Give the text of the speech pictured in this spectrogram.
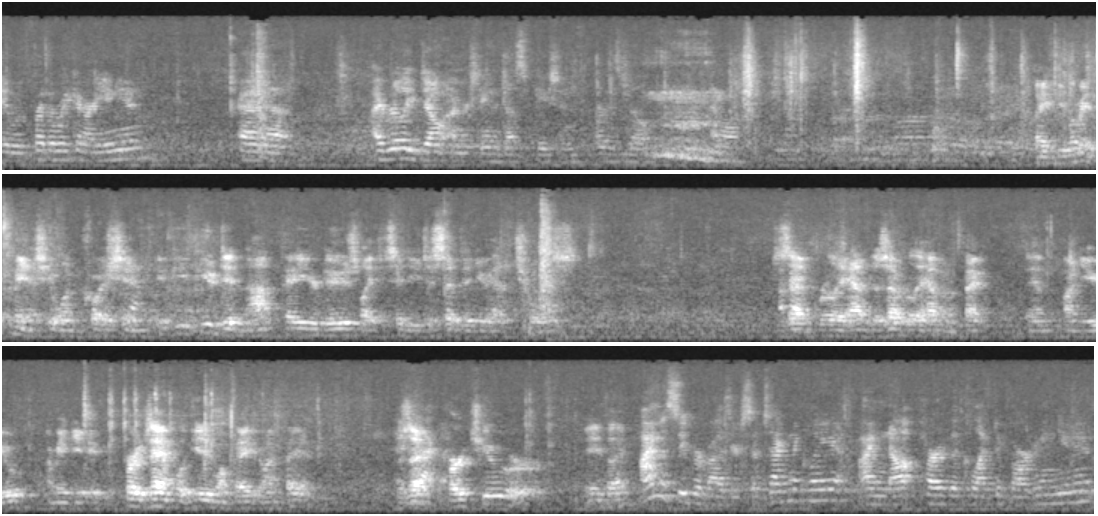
it would further weaken our union. And, uh, I really don't understand the justification for this bill at all. Thank you. Let me, let me ask you one question. If you, if you did not pay your dues, like you said, you just said that you had a choice. Does that really have, does that really have an effect then on you? I mean, you- for example, if you didn't want to pay it, you don't pay it. Does that Exactly. hurt you or anything? I'm a supervisor, so technically, I'm not part of the collective bargaining unit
